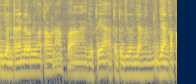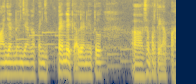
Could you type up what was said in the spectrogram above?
tujuan kalian dalam lima tahun apa gitu ya, atau tujuan jangan jangka panjang dan jangka pendek kalian itu uh, seperti apa.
